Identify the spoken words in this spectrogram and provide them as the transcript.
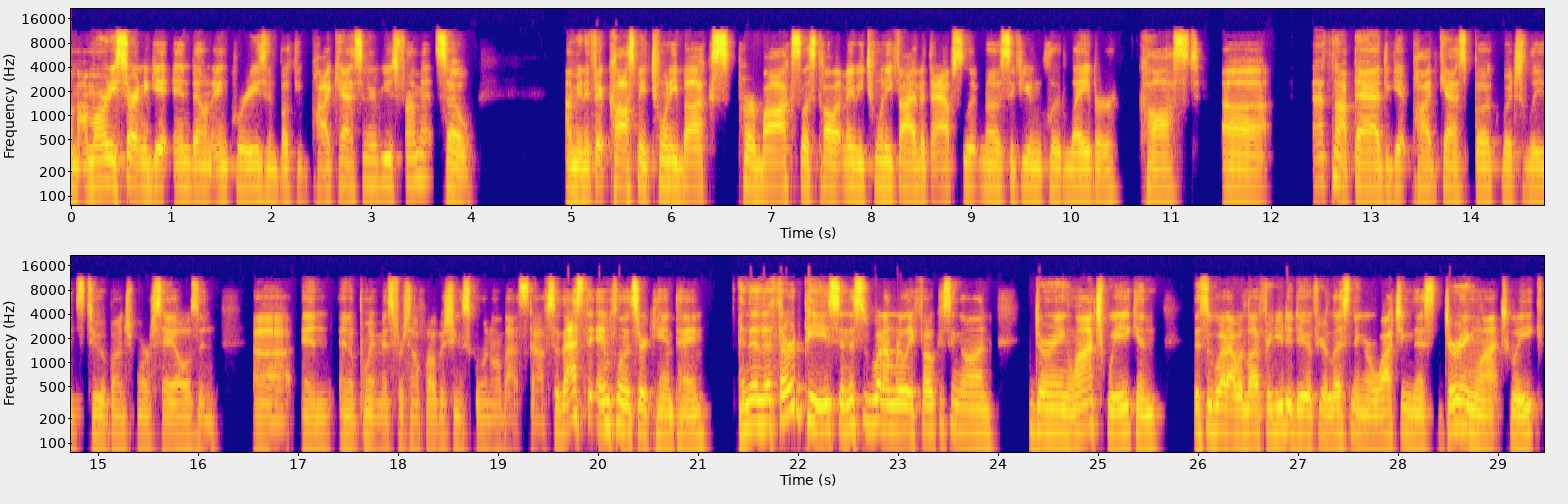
Um, I'm already starting to get inbound inquiries and booking podcast interviews from it. So, I mean, if it costs me 20 bucks per box, let's call it maybe 25 at the absolute most, if you include labor cost. Uh, that's not bad to get podcast book, which leads to a bunch more sales and uh, and and appointments for self publishing school and all that stuff. So that's the influencer campaign. And then the third piece, and this is what I'm really focusing on during launch week, and this is what I would love for you to do if you're listening or watching this during launch week.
